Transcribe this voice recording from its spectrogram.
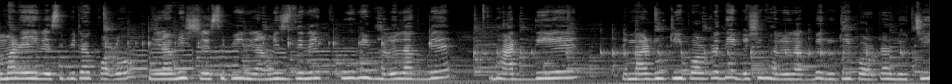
আমার এই রেসিপিটা করো। নিরামিষ রেসিপি নিরামিষ দিনে খুবই ভালো লাগবে। ভাত দিয়ে তোমার রুটি পরোটা দিয়ে বেশি ভালো লাগবে। রুটি পরোটা লুচি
